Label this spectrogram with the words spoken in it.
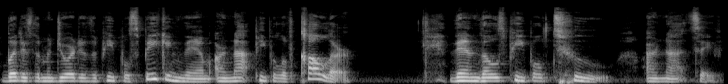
but as the majority of the people speaking them are not people of color, then those people too are not safe.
